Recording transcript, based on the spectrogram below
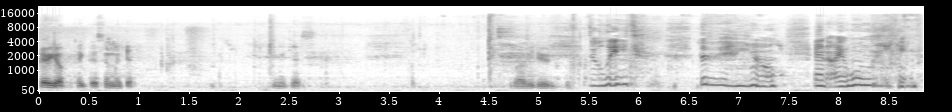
Here you go. Take this in with you. Give me a kiss. Love you, dude. Delete the video, and I will leave.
